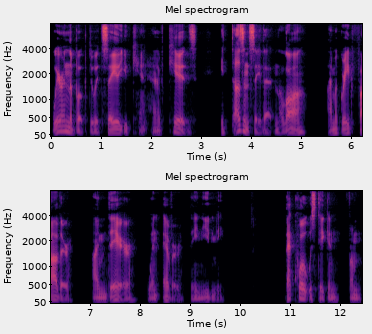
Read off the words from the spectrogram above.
Where in the book do it say that you can't have kids? It doesn't say that in the law. I'm a great father. I'm there whenever they need me. That quote was taken from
